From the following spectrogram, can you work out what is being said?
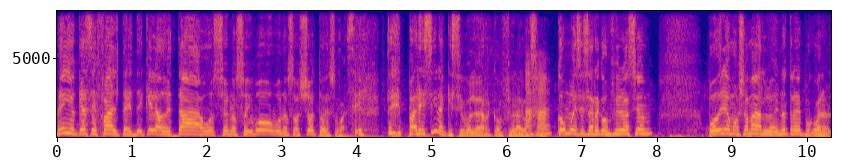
medio que hace falta, de qué lado está, vos yo no soy vos, vos no sos yo, todo eso. bueno. Sí. Entonces pareciera que se vuelve a reconfigurar algo Ajá. así. ¿Cómo es esa reconfiguración? Podríamos llamarlo, en otra época, bueno,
